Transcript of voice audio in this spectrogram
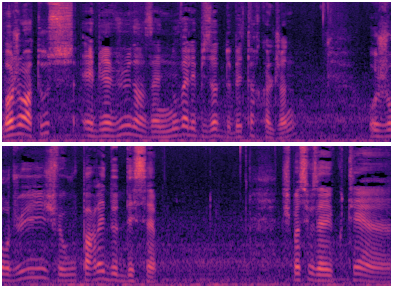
Bonjour à tous et bienvenue dans un nouvel épisode de Better Call John. Aujourd'hui, je vais vous parler de dessin. Je ne sais pas si vous avez écouté un,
